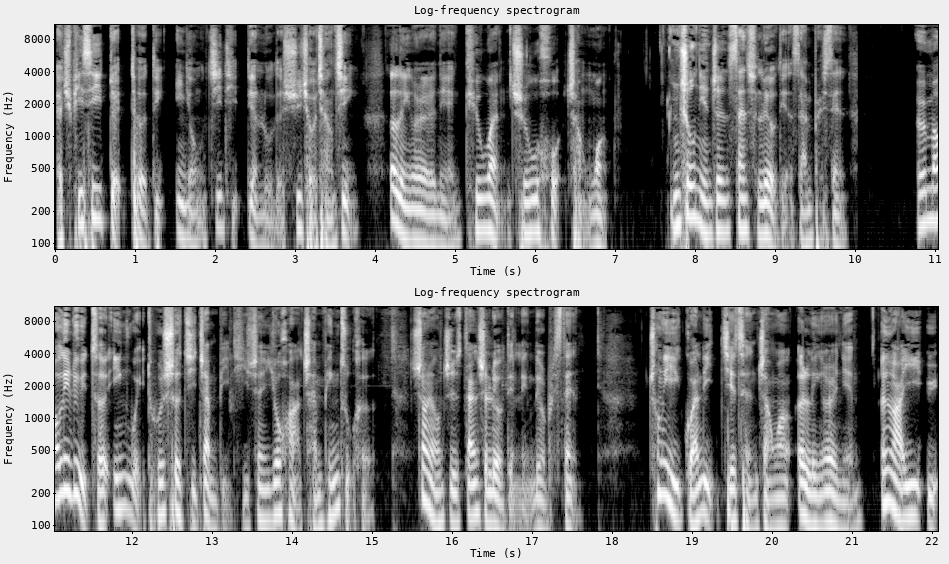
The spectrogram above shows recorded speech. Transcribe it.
HPC 对特定应用机体电路的需求强劲，二零二二年 Q1 出货畅旺，营收年增三十六点三 percent，而毛利率则因委托设计占比提升，优化产品组合，上扬至三十六点零六 percent。创意管理阶层展望二零二二年，NRE 与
